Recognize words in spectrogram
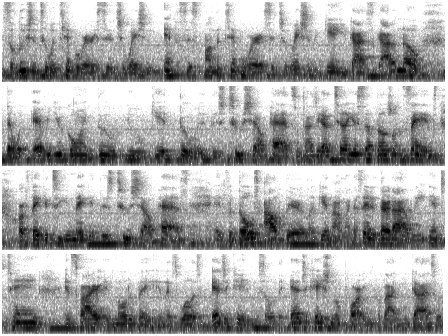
solution to a temporary situation. Emphasis on the temporary situation. Again, you guys got to know that whatever you're going through, you'll get through it. This too shall pass. Sometimes you got to tell yourself those are the sayings or fake it till you make it. This too shall pass. And for those out there, again, like I said in Third Eye, we entertain, inspire, and motivate, and as well as educating. So the part, we providing you guys with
